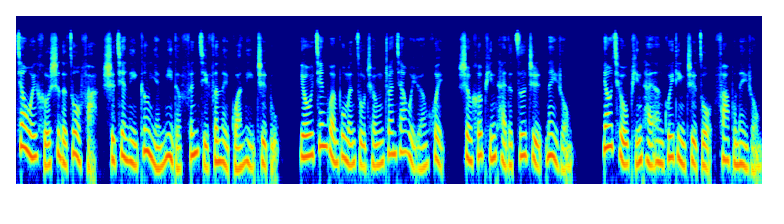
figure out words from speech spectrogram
较为合适的做法是建立更严密的分级分类管理制度，由监管部门组成专家委员会审核平台的资质内容，要求平台按规定制作发布内容，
